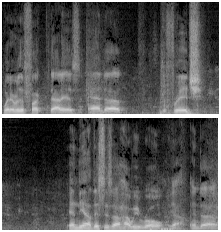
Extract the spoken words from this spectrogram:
whatever the fuck that is, and uh, the fridge. And yeah, this is uh, how we roll. Yeah, and uh,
